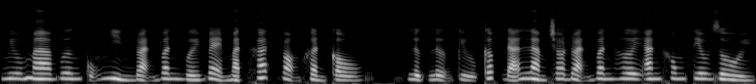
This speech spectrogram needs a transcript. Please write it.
Ngưu ma vương cũng nhìn đoạn vân với vẻ mặt khát vọng khẩn cầu. Lực lượng cửu cấp đã làm cho đoạn vân hơi ăn không tiêu rồi.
